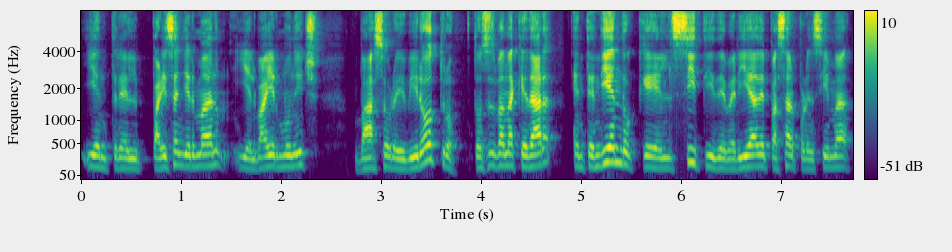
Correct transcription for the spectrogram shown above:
y entre el Paris Saint-Germain y el Bayern Múnich va a sobrevivir otro. Entonces van a quedar, entendiendo que el City debería de pasar por encima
